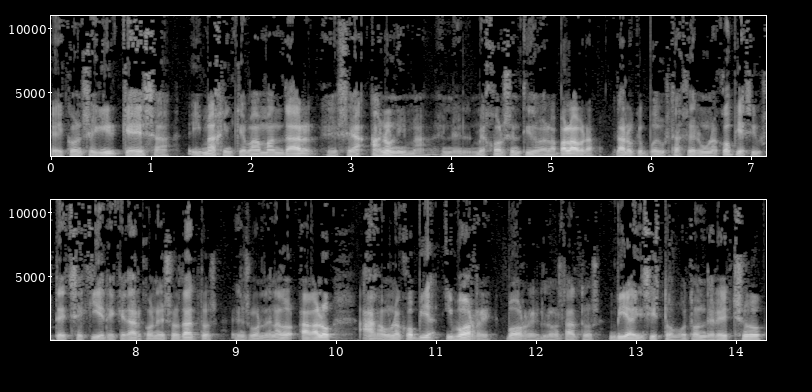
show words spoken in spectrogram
eh, conseguir que esa imagen que va a mandar eh, sea anónima en el mejor sentido de la palabra. Claro que puede usted hacer una copia si usted se quiere quedar con esos datos en su ordenador, hágalo, haga una copia y borre, borre los datos vía, insisto, botón derecho,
